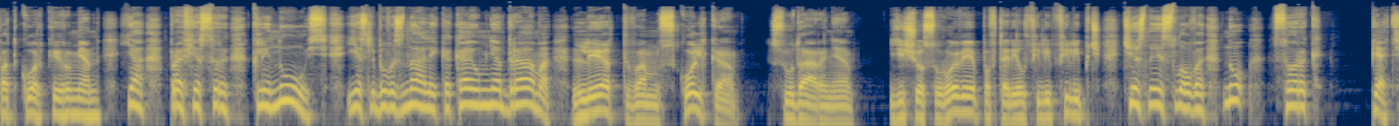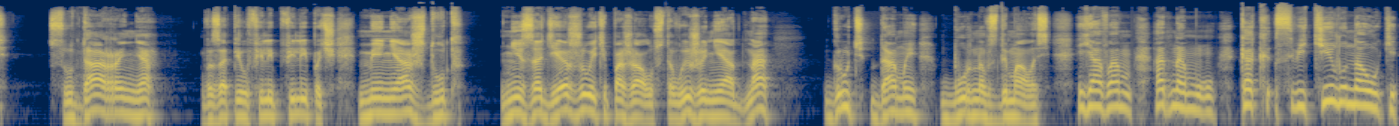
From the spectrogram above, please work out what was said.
под коркой румян. «Я, профессор, клянусь, если бы вы знали, какая у меня драма!» «Лет вам сколько, сударыня?» Еще суровее повторил Филипп Филиппович. «Честное слово, ну, сорок пять». «Сударыня!» — возопил Филипп Филиппович. «Меня ждут. Не задерживайте, пожалуйста, вы же не одна». Грудь дамы бурно вздымалась. «Я вам одному, как светилу науки,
